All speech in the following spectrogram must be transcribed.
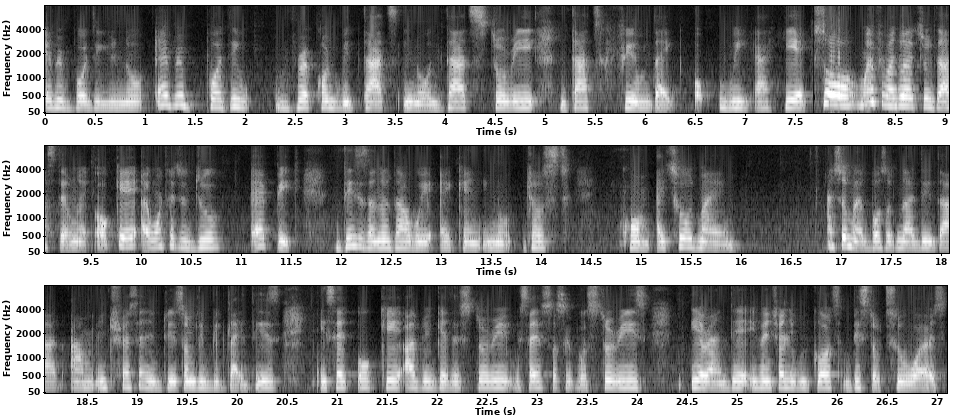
everybody, you know. Everybody reckoned with that, you know, that story, that film, like oh, we are here. So when Femi Adebayo took that step, I'm like, okay, I wanted to do epic. This is another way I can, you know, just come. I told my I told my boss something I did that I'm interested in doing something big like this. He said, okay, how do we get a story? We started searching for stories here and there. Eventually, we got Beast of Two Worlds.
